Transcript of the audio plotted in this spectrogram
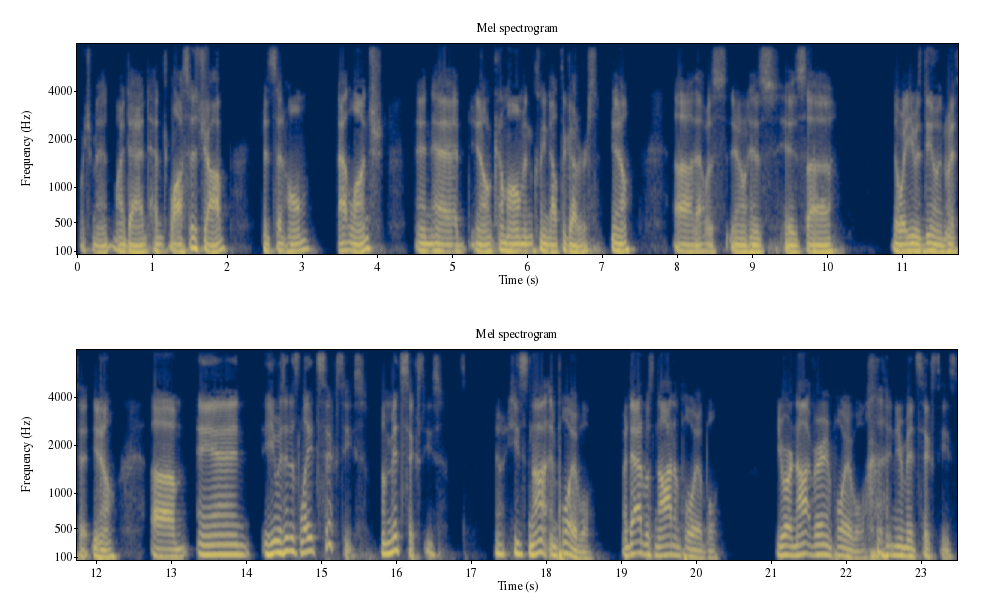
which meant my dad had lost his job, been sent home at lunch, and had you know come home and cleaned out the gutters. You know, uh, that was you know his his uh, the way he was dealing with it. You know, um, and he was in his late sixties, mid sixties. You know, he's not employable. My dad was not employable. You are not very employable in your mid 60s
